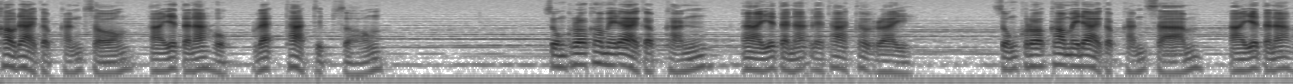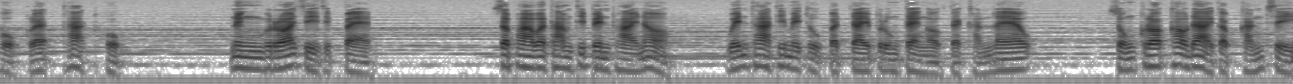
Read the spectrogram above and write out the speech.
เข้าได้กับขันสองอายตนะหกและธาตุสิบสองสงเคราะห์เข้าไม่ได้กับขันอายตนะและธาตุเท่าไร สงเคราะห์เข้าไม่ได้กับขันสามอายตนะหกและธาตุหกหนึ่งร้อยสี่สิบแปดสภาวธรรมที่เป็นภายนอก เว้นธาตุที่ไม่ถูกปัจจัยปรุงแต่งออกจากขันแล้ว สงเคราะห์เข้าได้กับขันสี่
